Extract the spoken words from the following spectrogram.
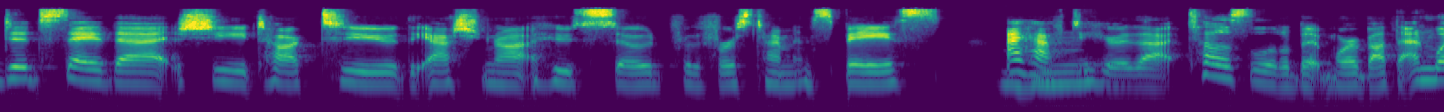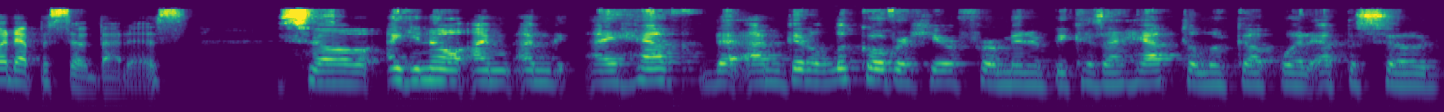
did say that she talked to the astronaut who sewed for the first time in space mm-hmm. i have to mm-hmm. hear that tell us a little bit more about that and what episode that is so you know i'm i'm i have that i'm going to look over here for a minute because i have to look up what episode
